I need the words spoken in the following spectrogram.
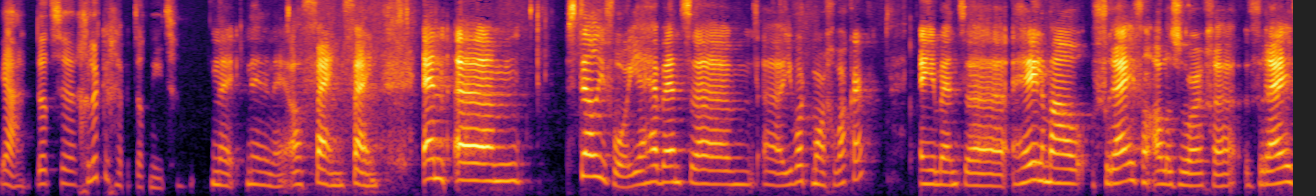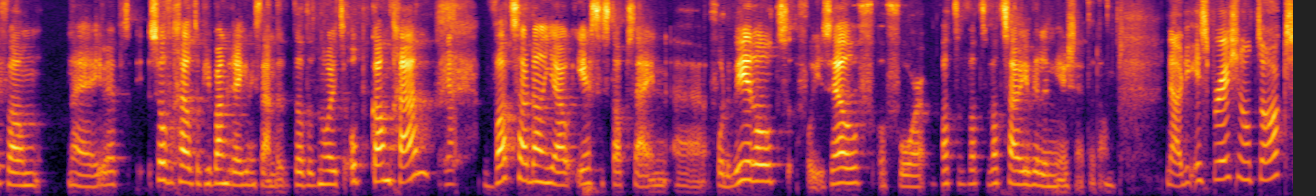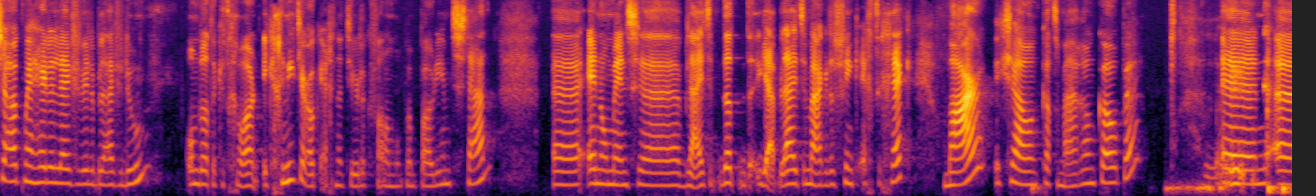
ja, dat, uh, gelukkig heb ik dat niet. Nee, nee, nee, nee. Oh, fijn, fijn. En um, stel je voor, je, bent, um, uh, je wordt morgen wakker en je bent uh, helemaal vrij van alle zorgen, vrij van, nee, je hebt zoveel geld op je bankrekening staan dat, dat het nooit op kan gaan. Ja. Wat zou dan jouw eerste stap zijn voor de wereld, voor jezelf, of voor wat, wat, wat zou je willen neerzetten dan? Nou, die inspirational talk zou ik mijn hele leven willen blijven doen omdat ik het gewoon, ik geniet er ook echt natuurlijk van om op een podium te staan. Uh, en om mensen blij te, dat, ja, blij te maken, dat vind ik echt te gek. Maar ik zou een katamaran kopen. Leuk. En,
